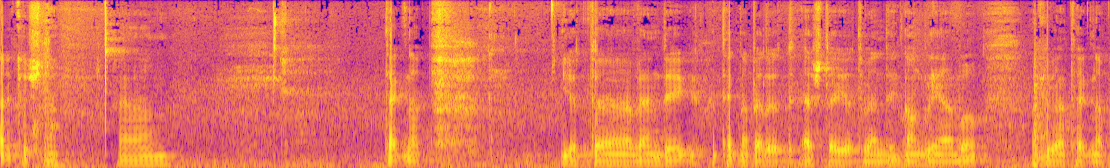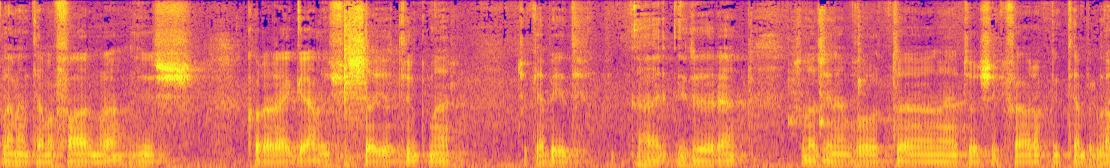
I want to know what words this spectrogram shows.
Hare Krishna. Um, tegnap jött uh, vendég, tegnap előtt este jött vendég Angliából, akivel tegnap lementem a farmra, és kora reggel, és visszajöttünk már csak ebéd időre, szóval azért nem volt uh, lehetőség felrakni Temple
